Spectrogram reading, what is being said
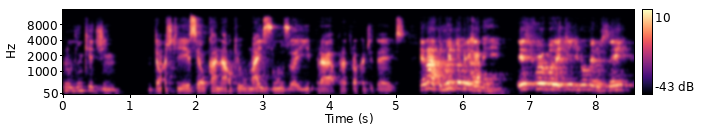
no LinkedIn. Então, acho que esse é o canal que eu mais uso aí para troca de ideias. Renato, muito obrigado. Amém. Esse foi o boletim de número 100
